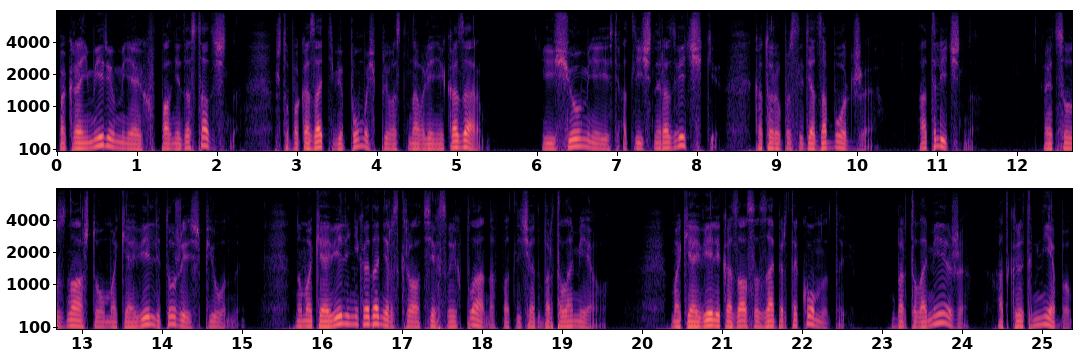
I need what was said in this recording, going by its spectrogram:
По крайней мере, у меня их вполне достаточно, чтобы показать тебе помощь при восстановлении казарм. И еще у меня есть отличные разведчики, которые проследят за Борджиа. Отлично. Эдсо узнал, что у Макиавелли тоже есть шпионы. Но Макиавелли никогда не раскрывал всех своих планов, в отличие от Бартоломео. Макиавелли казался запертой комнатой. Бартоломео же открытым небом.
